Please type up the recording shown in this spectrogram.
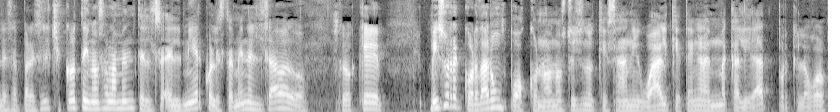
les apareció el chicote y no solamente el, el, miércoles, también el sábado. Creo que me hizo recordar un poco, ¿no? No estoy diciendo que sean igual, que tengan la misma calidad, porque luego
